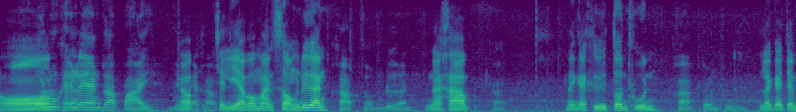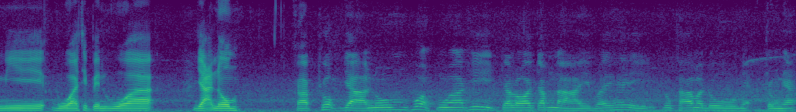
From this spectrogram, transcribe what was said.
อ๋อพอลูกแข็งแรงก็ไปอย่างครับเงี้ยครับเฉลี่ยประมาณ 2 เดือนครับสองเดือน นะครับ ครับ นั่นก็คือต้นทุนครับต้นทุนแล้วก็จะมีวัวที่เป็นวัวหย่านม ครับพวกยานมพวกงัวที่จะรอจำหน่ายไว้ให้ลูกค้ามาดูเนี่ยตรงเนี้ย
